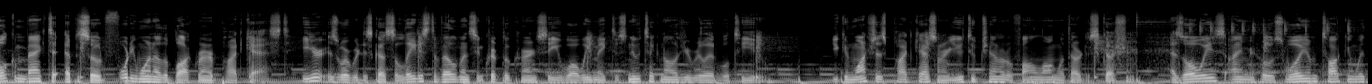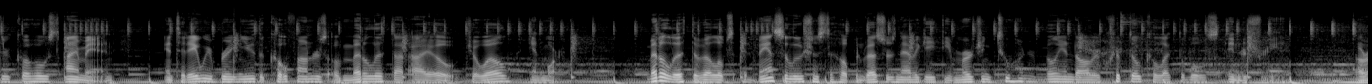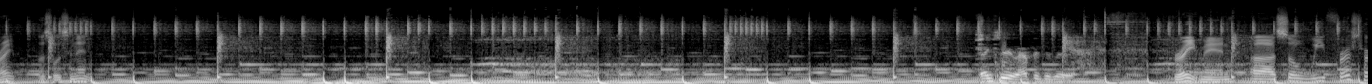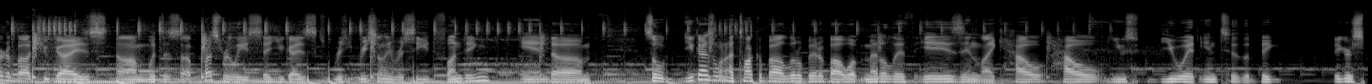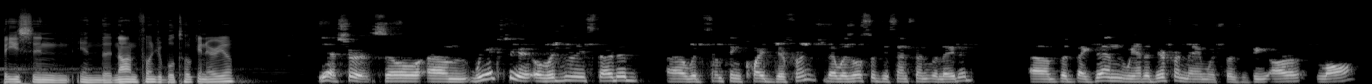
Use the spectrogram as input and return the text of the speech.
Welcome back to episode 41 of the Block Runner podcast. Here is where we discuss the latest developments in cryptocurrency while we make this new technology relatable to you. You can watch this podcast on our YouTube channel to follow along with our discussion. As always, I'm your host, William, talking with your co host, Iman. And today we bring you the co founders of Metalith.io, Joel and Mark. Metalith develops advanced solutions to help investors navigate the emerging $200 million crypto collectibles industry. All right, let's listen in. Thank you. Happy to be here. Great, man. Uh, so we first heard about you guys um, with this uh, press release that you guys re- recently received funding, and um, so you guys want to talk about a little bit about what Metalith is and like how how you view it into the big bigger space in in the non fungible token area. Yeah, sure. So um, we actually originally started uh, with something quite different that was also Decentraland related. Um, but back then we had a different name, which was VR Law,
